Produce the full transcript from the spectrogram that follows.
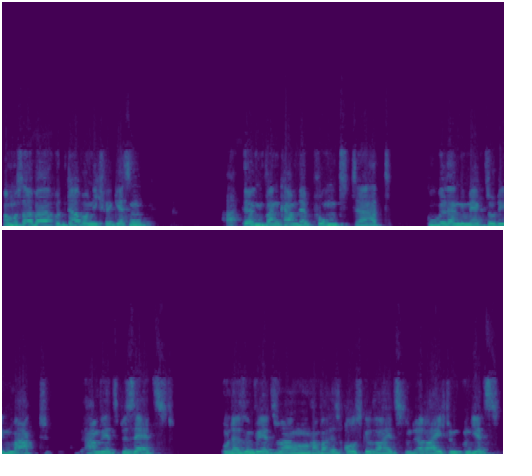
Man muss aber und darf auch nicht vergessen, irgendwann kam der Punkt, da hat Google dann gemerkt, so den Markt haben wir jetzt besetzt und da sind wir jetzt sagen, haben wir alles ausgereizt und erreicht und, und jetzt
